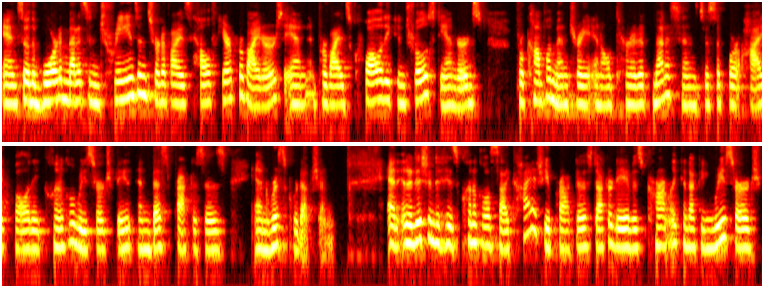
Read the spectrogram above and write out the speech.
And so the Board of Medicine trains and certifies healthcare providers and provides quality control standards for complementary and alternative medicines to support high quality clinical research and best practices and risk reduction. And in addition to his clinical psychiatry practice, Dr. Dave is currently conducting research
